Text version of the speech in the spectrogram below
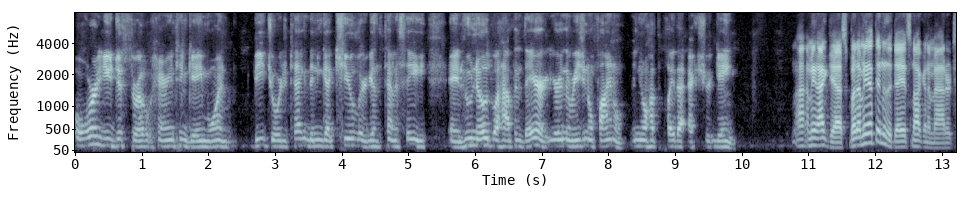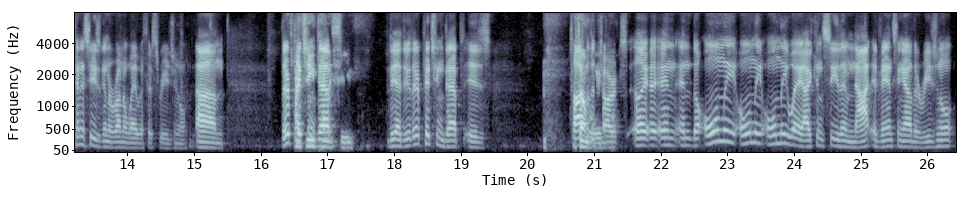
Or you just throw Harrington game one, beat Georgia Tech, and then you got Kuehler against Tennessee, and who knows what happens there? You're in the regional final, and you don't have to play that extra game. I mean, I guess, but I mean, at the end of the day, it's not going to matter. Tennessee is going to run away with this regional. Um, their pitching depth, Tennessee. yeah, dude, their pitching depth is top of the charts. Like, and and the only, only, only way I can see them not advancing out of their regional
